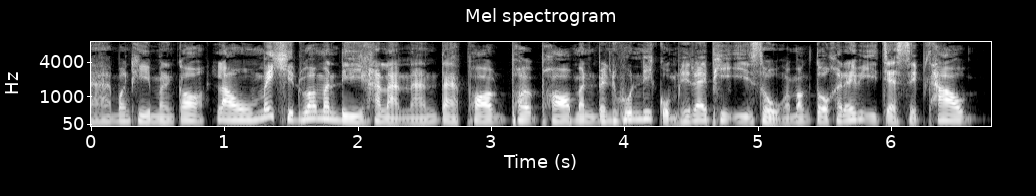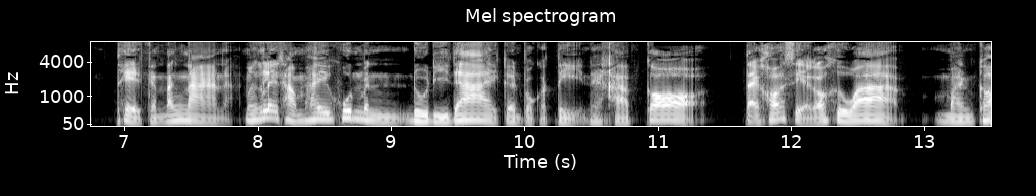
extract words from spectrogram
นะ บางทีมันก็เราไม่คิดว่ามันดีขนาดนั้น แต่พอพอพอมันเป็นหุ้นที่กลุ่มที่ได้ PE สูงบางตัวเคยได้ PE 70 เท่า เทรดกันตั้งนานอะ่ะมันก็เลยทำให้หุ้นมันดูดีได้เกินปกตินะครับก็แต่ข้อเสียก็คือว่ามันก็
